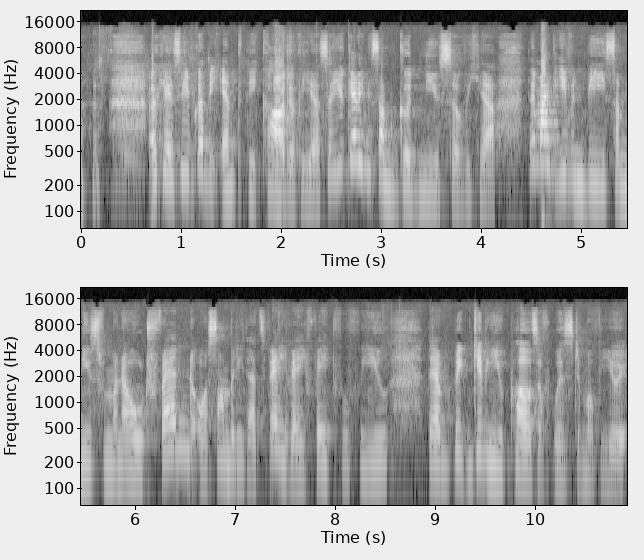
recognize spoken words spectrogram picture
okay, so you've got the empathy card over here. So you're getting some good news over here. There might even be some news from an old friend or somebody that's very, very faithful for you. They're giving you pearls of wisdom over you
